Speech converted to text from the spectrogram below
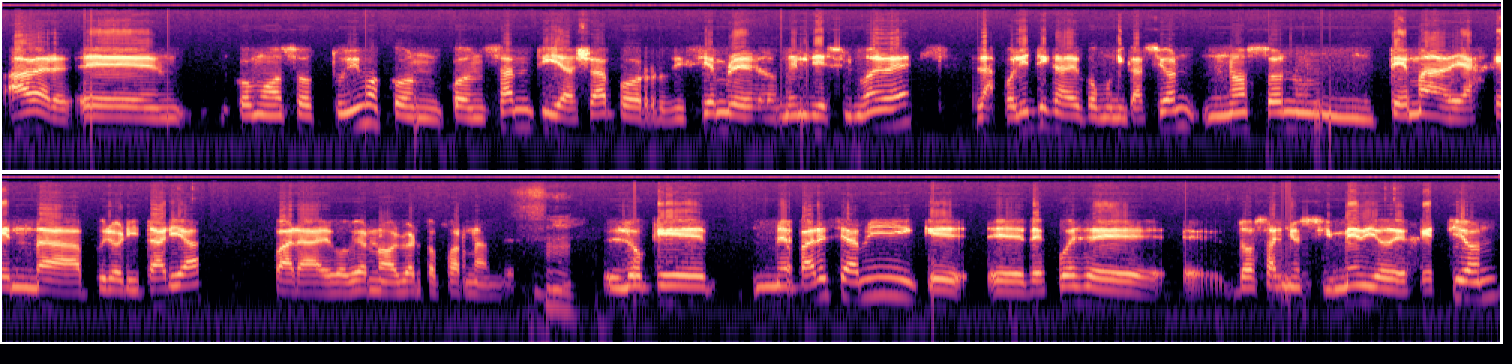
A ver, eh, como sostuvimos con, con Santi allá por diciembre de 2019, las políticas de comunicación no son un tema de agenda prioritaria para el gobierno de Alberto Fernández. Hmm. Lo que me parece a mí que eh, después de eh, dos años y medio de gestión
